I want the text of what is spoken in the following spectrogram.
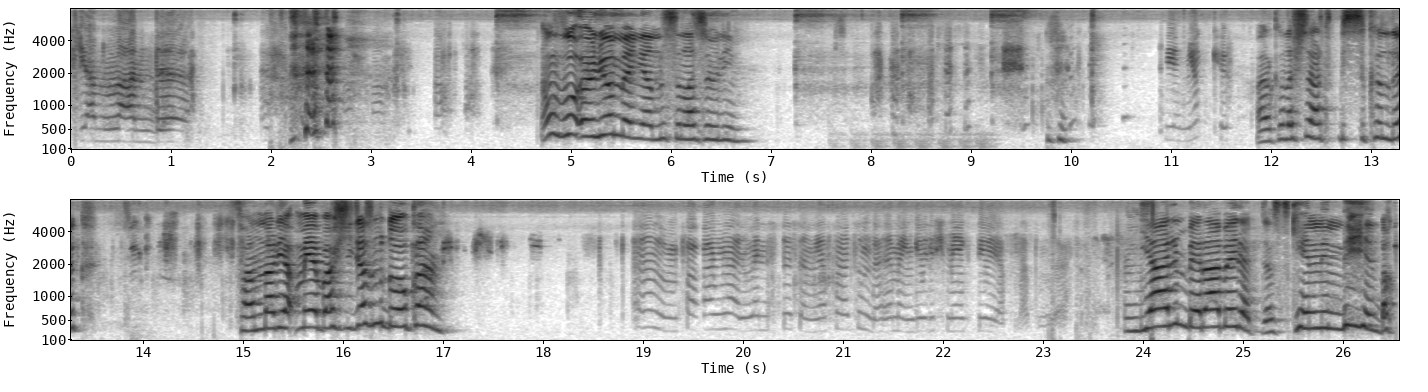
Canlandı. Ama bu ölüyorum ben yalnız sana söyleyeyim. Arkadaşlar artık biz sıkıldık. Farmlar yapmaya başlayacağız mı Doğukan? Yarın beraber yapacağız. Kendin değil bak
